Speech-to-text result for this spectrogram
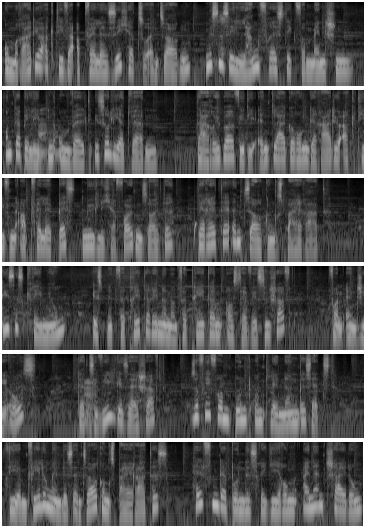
Um radioaktive Abfälle sicher zu entsorgen, müssen sie langfristig vom Menschen und der belebten Umwelt isoliert werden. Darüber, wie die Endlagerung der radioaktiven Abfälle bestmöglich erfolgen sollte, berät der Entsorgungsbeirat. Dieses Gremium ist mit Vertreterinnen und Vertretern aus der Wissenschaft, von NGOs, der hm. Zivilgesellschaft sowie von Bund und Ländern besetzt. Die Empfehlungen des Entsorgungsbeirates helfen der Bundesregierung, eine Entscheidung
